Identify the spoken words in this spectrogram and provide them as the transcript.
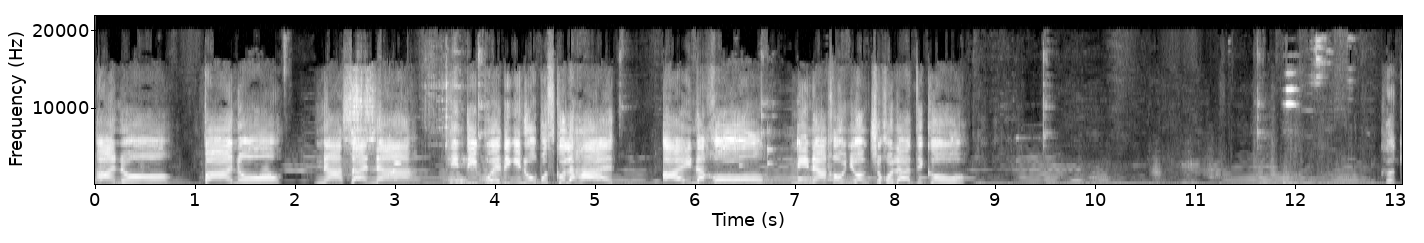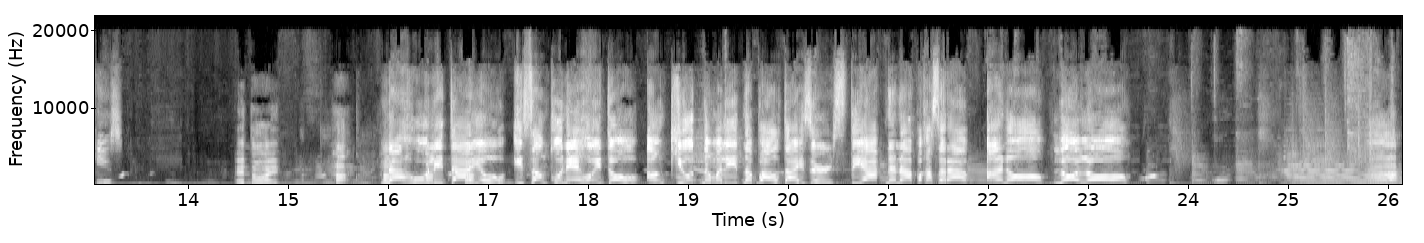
Ano? Paano? Nasaan na? Hindi pwedeng inubos ko lahat. Ay naku! Ninakaw niyo ang tsokolate ko. Cookies? Ito ay... Ha! Nahuli tayo! Isang kuneho ito! Ang cute na maliit na paltizers! Tiyak na napakasarap! Ano? Lolo! Ah!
